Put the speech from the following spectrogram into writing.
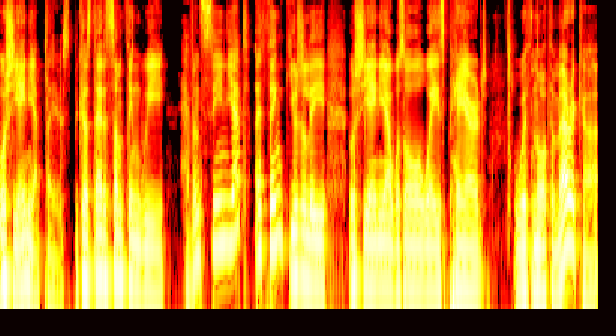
Oceania players, because that is something we haven't seen yet. I think usually Oceania was always paired with North America,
